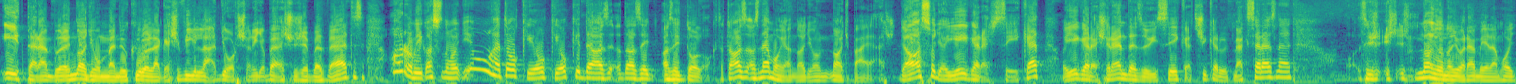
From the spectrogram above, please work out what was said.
étteremből egy nagyon menő, különleges villát gyorsan így a belső zsebedbe eltesz, arra még azt mondom, hogy jó, hát oké, oké, oké, de az, de az, egy, az egy dolog. Tehát az, az nem olyan nagyon nagy pályás. De az, hogy a jégeres széket, a jégeres rendezői széket sikerült megszerezned, az- és, és, és nagyon-nagyon remélem, hogy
